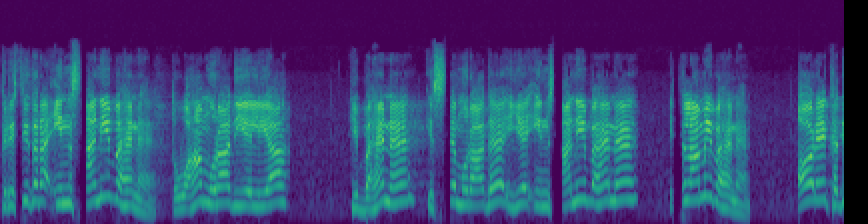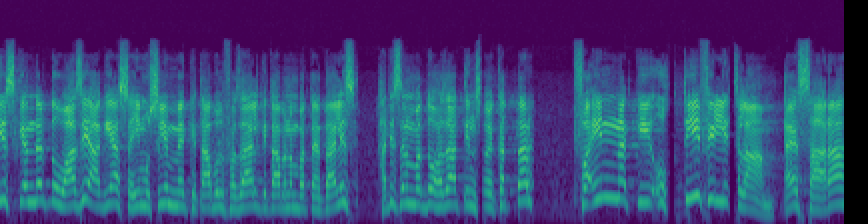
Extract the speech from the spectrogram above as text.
پھر اسی طرح انسانی بہن ہے، تو وہاں مراد یہ لیا کہ بہن ہے، اس سے مراد ہے یہ انسانی بہن ہے، اسلامی بہن ہے۔ اور ایک حدیث کے اندر تو واضح آ گیا، صحیح مسلم میں کتاب الفضائل، کتاب نمبر تینتالیس، حدیث نمبر دو ہزار تین سو اکہتر۔ فعن کی اختیف الاسلام اے سارا،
